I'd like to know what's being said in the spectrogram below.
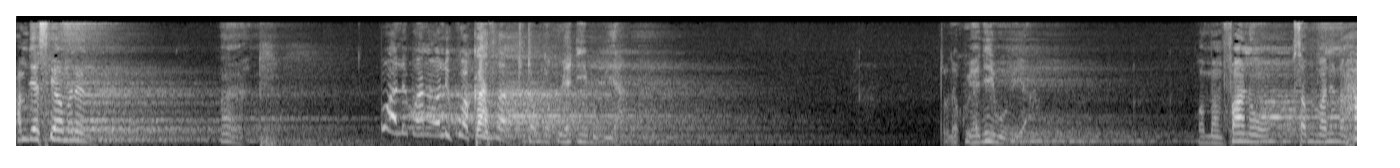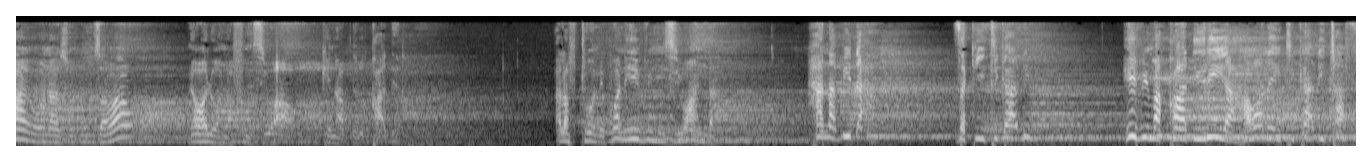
Hamjasikia maneno? Eh. Wale bwana walikuwa kadha tutakuja kuyajibu pia. Tutakuja kuyajibu pia kwamba mfano kwa sababu maneno hayo wanazungumza wao na wale wanafunzi wao kina Abdul Qadir. Alafu tuone kwani hivi mziwanda hana bid'a za kiitikadi. Hivi makadiria hawana itikadi chafu?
